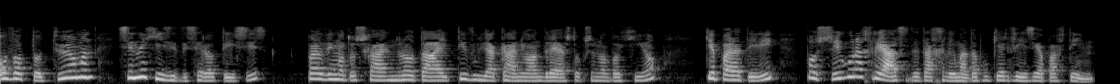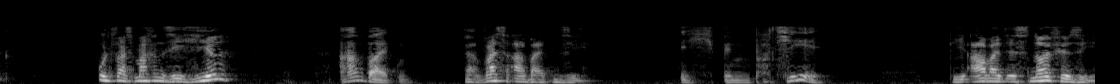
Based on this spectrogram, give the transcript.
Ο Δόκτωρ Τιούμαν συνεχίζει τις ερωτήσεις, παραδείγματος χάρη ρωτάει τι δουλειά κάνει ο Ανδρέας στο ξενοδοχείο και παρατηρεί πως σίγουρα χρειάζεται τα χρήματα που κερδίζει από αυτήν. Und was machen Sie hier? Arbeiten. Ja, was arbeiten Sie? Ich bin Portier. Die Arbeit ist neu für Sie,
